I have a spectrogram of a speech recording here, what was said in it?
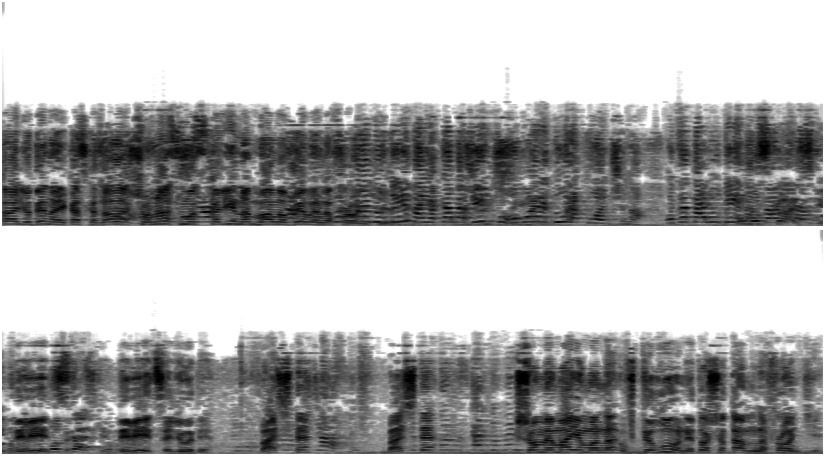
Та людина, яка сказала, що нас москалі нам мало били на фронті. та людина, яка на жінку говорить дура кончена. Оце та людина. По-москальськи. Дивіться, дивіться, люди. Бачите? Бачите? Що ми маємо на, в тилу, не то, що там на фронті.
